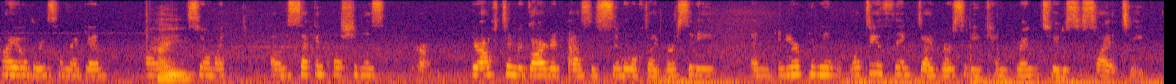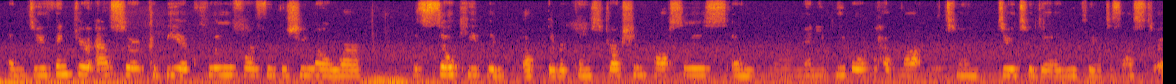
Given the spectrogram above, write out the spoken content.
Hi, Audrey-san again. Um, Hi. So my um, second question is, you're often regarded as a symbol of diversity, and in your opinion, what do you think diversity can bring to the society? And do you think your answer could be a clue for Fukushima, where it's still keeping up the reconstruction process, and many people have not returned due to the nuclear disaster?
